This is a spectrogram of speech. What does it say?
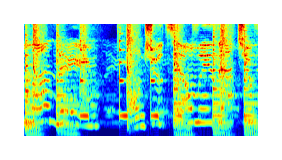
my name? Won't you tell me that you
